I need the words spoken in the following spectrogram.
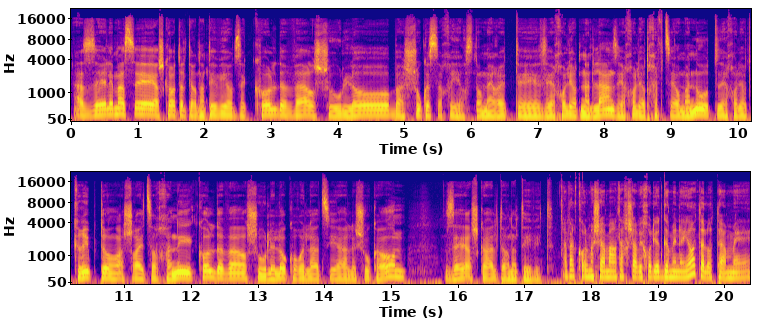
אז אה, למעשה השקעות אלטרנטיביות זה כל דבר שהוא לא בשוק הסחיר. זאת אומרת, אה, זה יכול להיות נדל"ן, זה יכול להיות חפצי אומנות, זה יכול להיות קריפטו, אשראי צרכני, כל דבר שהוא ללא קורלציה לשוק ההון. זה השקעה אלטרנטיבית. אבל כל מה שאמרת עכשיו יכול להיות גם מניות על אותם אה,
